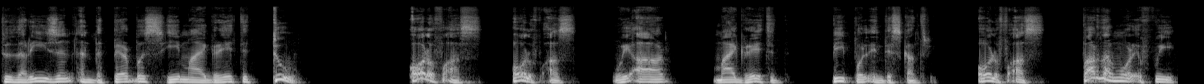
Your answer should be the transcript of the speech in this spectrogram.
to the reason and the purpose he migrated to. All of us, all of us, we are migrated people in this country. All of us. Furthermore, if we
